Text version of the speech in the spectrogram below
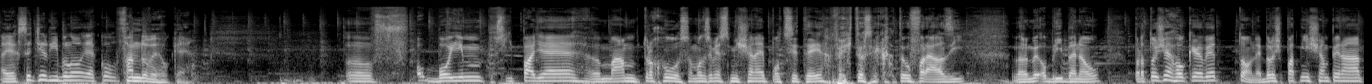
a jak se ti líbilo jako fandovi hokeje? Eh, v obojím případě eh, mám trochu samozřejmě smíšené pocity, abych to řekl tou frází, velmi oblíbenou, protože hokejově to nebyl špatný šampionát,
